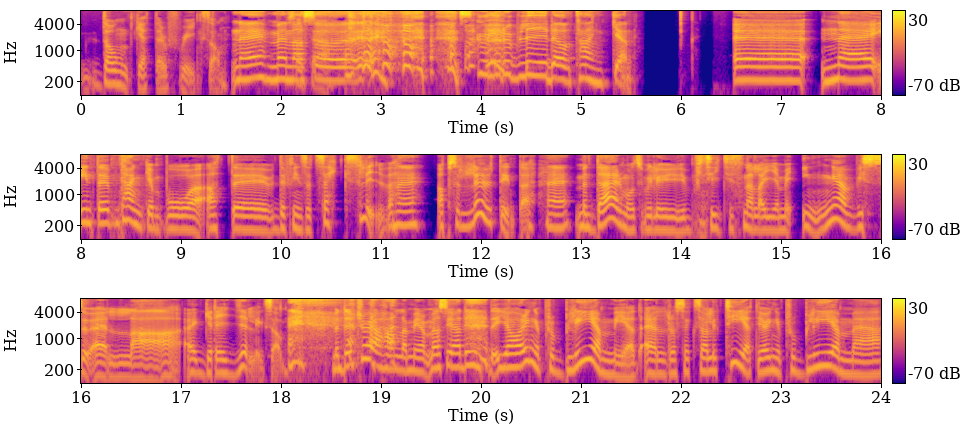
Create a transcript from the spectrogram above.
don't get their freaks on. Nej, men Så alltså skulle du bli det av tanken? Eh, nej, inte tanken på att eh, det finns ett sexliv. Nej. Absolut inte. Nej. Men däremot så vill jag ju snälla ge mig inga visuella äh, grejer liksom. Men det tror jag handlar mer om, alltså jag, hade jag har inget problem med äldre och sexualitet, jag har inget problem med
